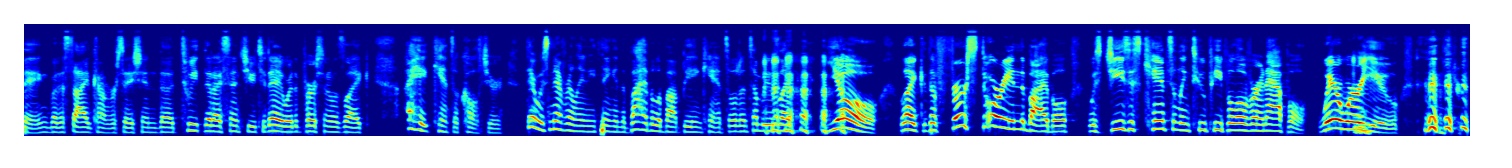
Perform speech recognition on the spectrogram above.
thing, but a side conversation. The tweet that I sent you today, where the person was like, "I hate cancel culture. There was never anything in the Bible about being canceled," and somebody was like yo, like the first story in the Bible was Jesus canceling two people over an apple. Where were you? That's true.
